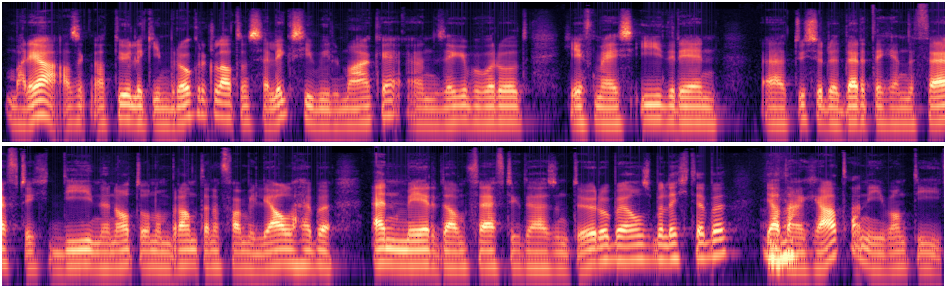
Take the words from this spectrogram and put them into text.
Maar ja, als ik natuurlijk in Broker Cloud een selectie wil maken en zeggen bijvoorbeeld, geef mij eens iedereen eh, tussen de 30 en de 50 die een auto, een brand en een familiaal hebben en meer dan 50.000 euro bij ons belegd hebben, ja, dan gaat dat niet. Want die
